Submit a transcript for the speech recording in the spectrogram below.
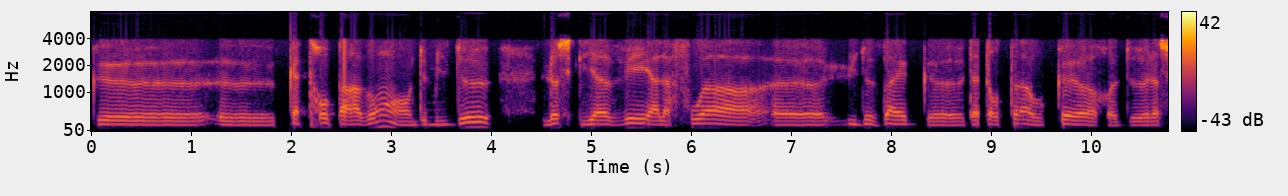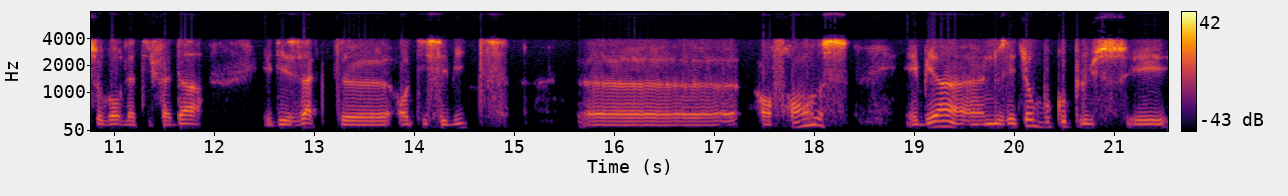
que quatre ans auparavant, en 2002, lorsqu'il y avait à la fois euh, une vague euh, d'attentats au cœur de la seconde Latifada et des actes euh, antisémites en France, eh bien, nous étions beaucoup plus. Et,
